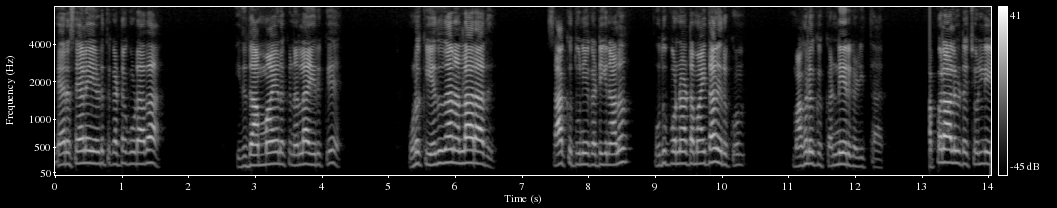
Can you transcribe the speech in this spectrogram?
வேற சேலையை எடுத்து கட்டக்கூடாதா? இதுதான் அம்மா எனக்கு நல்லா இருக்கு. உனக்கு எதுதான் நல்லாராது சாக்கு துணியை கட்டிக்கினாலும் புது பொன்னாட்டமாய்த்தான் இருக்கும். மகளுக்கு கண்ணீர் கழித்தார். அப்பலாளுகிட்ட சொல்லி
